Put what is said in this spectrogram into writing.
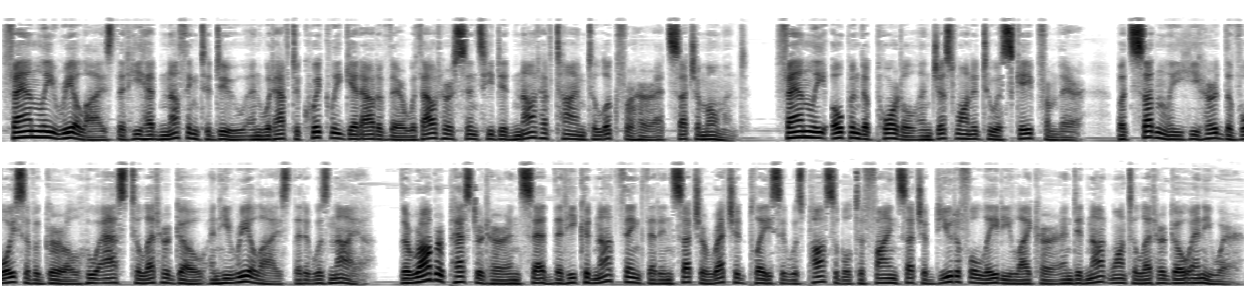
Fanli realized that he had nothing to do and would have to quickly get out of there without her since he did not have time to look for her at such a moment. Fanli opened a portal and just wanted to escape from there, but suddenly he heard the voice of a girl who asked to let her go and he realized that it was Naya. The robber pestered her and said that he could not think that in such a wretched place it was possible to find such a beautiful lady like her and did not want to let her go anywhere.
